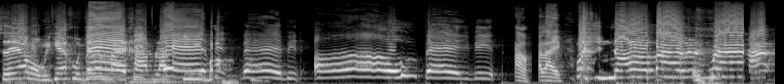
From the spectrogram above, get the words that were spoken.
แสดงว่าผมมีแค่คุณจะมาครับลัคกี้บ็อกเบบิดโอ้เบบิดอ้าวอะไรว่าจิโนบาว่า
